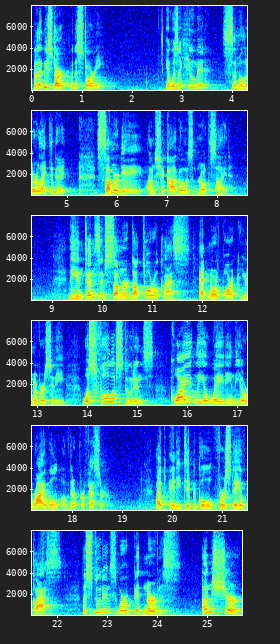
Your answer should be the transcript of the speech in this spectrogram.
But let me start with a story. It was a humid, similar like today, summer day on Chicago's North Side. The intensive summer doctoral class at North Park University was full of students quietly awaiting the arrival of their professor. Like any typical first day of class, the students were a bit nervous, unsure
